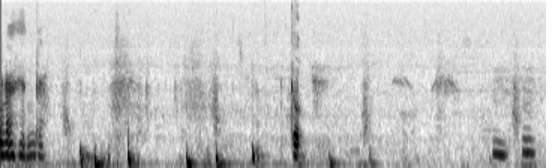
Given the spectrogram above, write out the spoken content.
ここら辺だ。と。うんうん。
